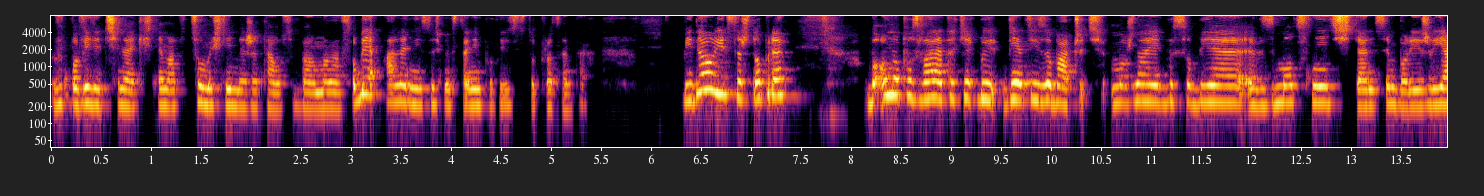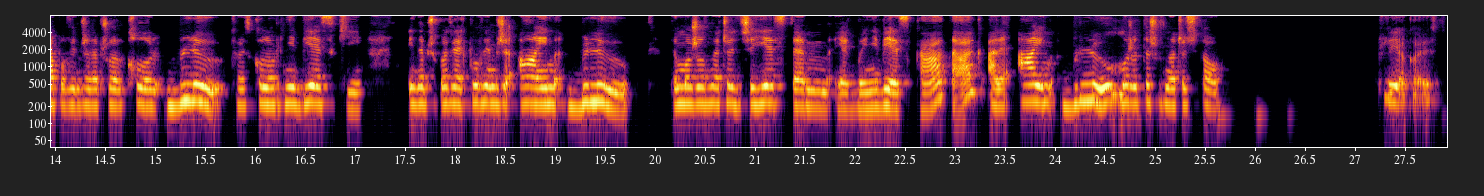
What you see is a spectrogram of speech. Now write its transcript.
wypowiedzieć się na jakiś temat, co myślimy, że ta osoba ma na sobie, ale nie jesteśmy w stanie powiedzieć w 100%. Wideo jest też dobre bo ono pozwala tak jakby więcej zobaczyć. Można jakby sobie wzmocnić ten symbol. Jeżeli ja powiem, że na przykład kolor blue to jest kolor niebieski I na przykład jak powiem, że I'm blue, to może oznaczać, że jestem jakby niebieska, tak? Ale I'm blue może też oznaczać to. Czyli jaka jest?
